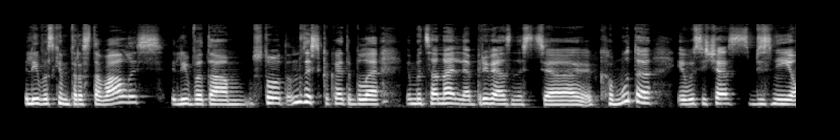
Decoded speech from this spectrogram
либо с кем-то расставалась, либо там что-то, ну, то есть какая-то была эмоциональная привязанность э, к кому-то, и вот сейчас без нее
